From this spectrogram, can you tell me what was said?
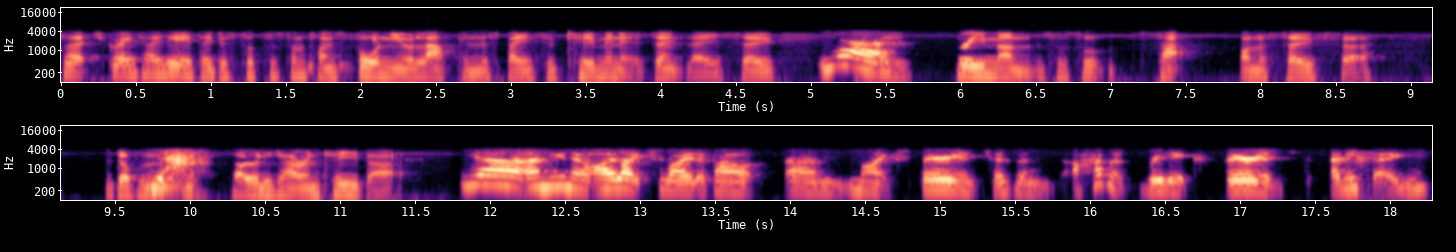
such great ideas. They just sort of sometimes fall in your lap in the space of two minutes, don't they? So yeah, three months or sort of sat on a sofa doesn't yeah. necessarily guarantee that. Yeah, and you know, I like to write about um, my experiences, and I haven't really experienced anything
